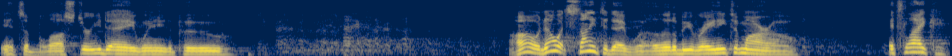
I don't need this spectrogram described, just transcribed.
it's a blustery day, Winnie the Pooh. oh, no, it's sunny today. Well, it'll be rainy tomorrow. It's like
